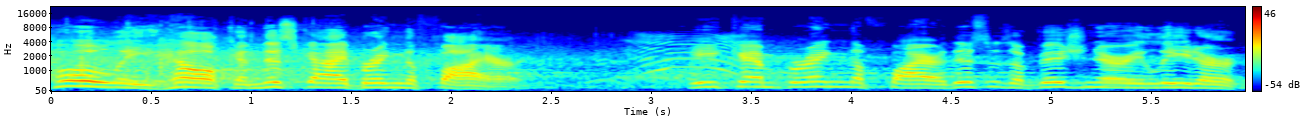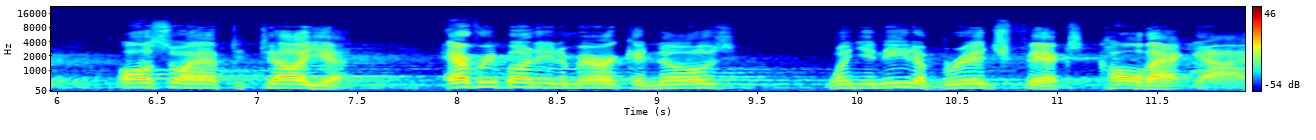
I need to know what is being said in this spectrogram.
Holy hell, can this guy bring the fire? He can bring the fire. This is a visionary leader. Also, I have to tell you, everybody in America knows when you need a bridge fixed, call that guy.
